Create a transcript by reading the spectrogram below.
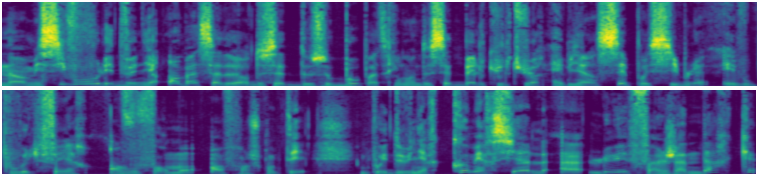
Non, mais si vous voulez devenir ambassadeur de, cette, de ce beau patrimoine, de cette belle culture, eh bien, c'est possible et vous pouvez le faire en vous formant en Franche-Comté. Vous pouvez devenir commercial à l'UFA Jeanne d'Arc.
